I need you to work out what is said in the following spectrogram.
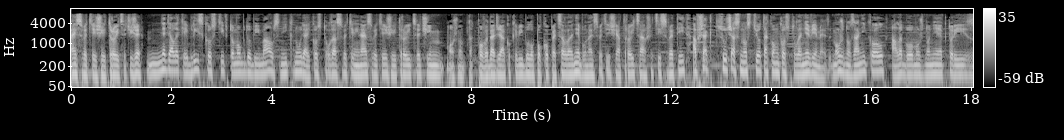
Najsvetejšej Trojice. Čiže v nedalekej blízkosti v tom období mal vzniknúť aj kostol zasvetený Najsvetejšej Trojice, čím možno tak povedať, že ako keby bolo pokope celé nebo Najsvetejšia Trojica a všetci svetí. Avšak sú súčasnosti o takom kostole nevieme. Možno zanikol, alebo možno niektorý z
